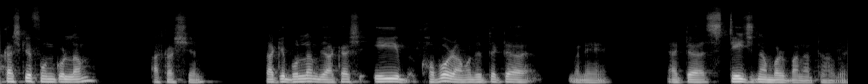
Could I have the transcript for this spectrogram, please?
আকাশকে ফোন করলাম আকাশ সেন। তাকে বললাম যে আকাশ এই খবর আমাদের তো একটা মানে একটা স্টেজ নাম্বার বানাতে হবে।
